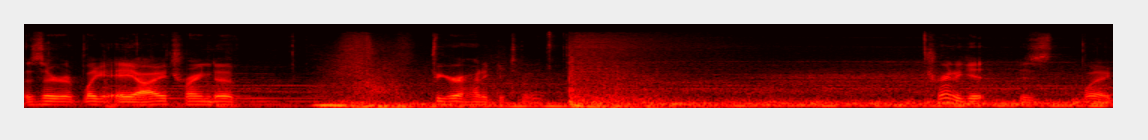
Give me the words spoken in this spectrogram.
Is there like AI trying to figure out how to get to me? trying to get his leg.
